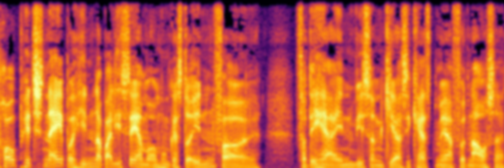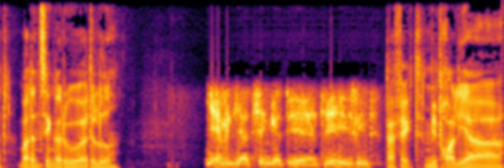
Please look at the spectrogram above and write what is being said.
prøve at pitche den af på hende, og bare lige se, om, om hun kan stå inden for, øh, for det her, inden vi sådan giver os i kast med at få den afsat. Hvordan tænker du, øh, det lyder? Jamen, jeg tænker, det er, det er helt fint. Perfekt. Vi prøver lige at,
